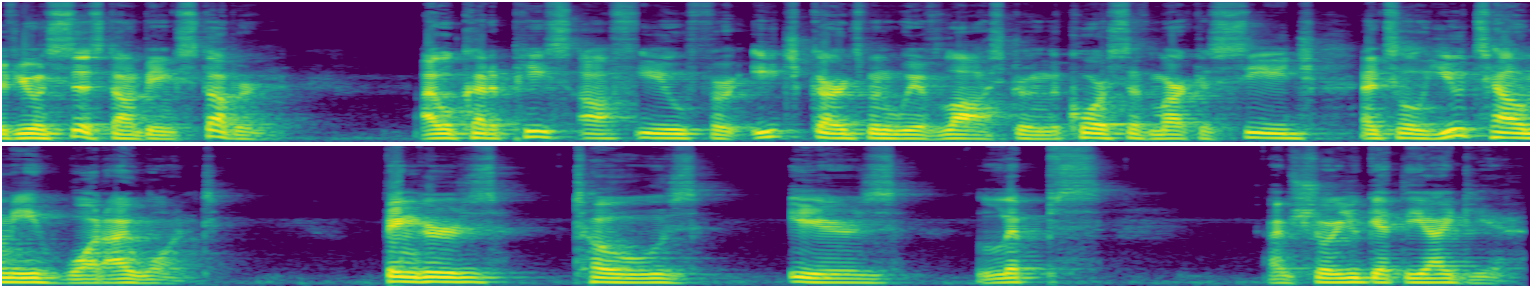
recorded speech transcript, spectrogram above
If you insist on being stubborn, I will cut a piece off you for each guardsman we have lost during the course of Marcus' siege until you tell me what I want. Fingers, toes, ears, lips, I'm sure you get the idea.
